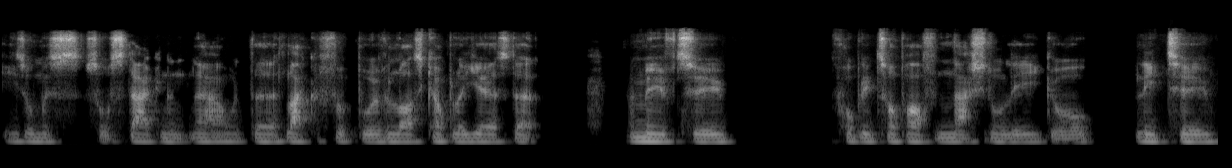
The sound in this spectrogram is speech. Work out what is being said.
He's almost sort of stagnant now with the lack of football over the last couple of years that a move to probably top half of the National League or League Two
